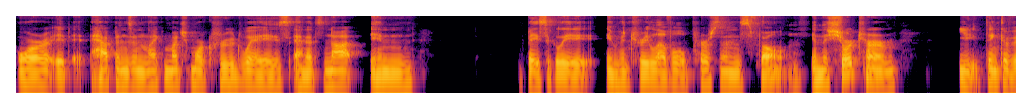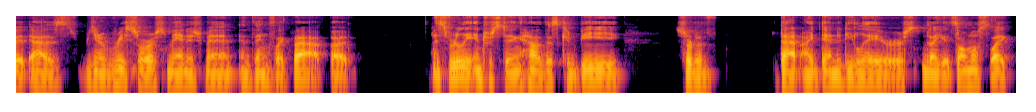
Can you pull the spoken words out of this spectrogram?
or it happens in like much more crude ways and it's not in basically inventory level person's phone in the short term you think of it as you know resource management and things like that but it's really interesting how this could be sort of that identity layers like it's almost like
